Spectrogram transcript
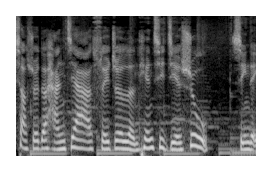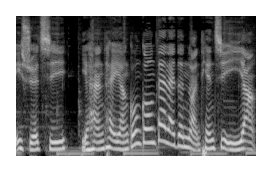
小学的寒假随着冷天气结束，新的一学期也和太阳公公带来的暖天气一样，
